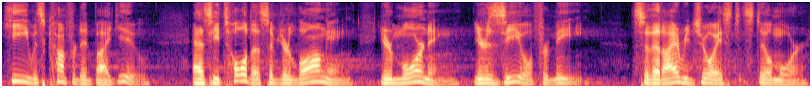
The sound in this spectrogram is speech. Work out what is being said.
he was comforted by you, as he told us of your longing, your mourning, your zeal for me, so that I rejoiced still more.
